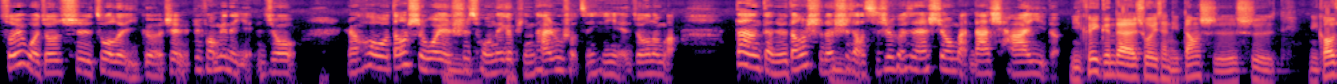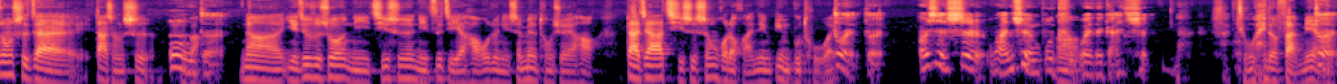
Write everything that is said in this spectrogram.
所以我就去做了一个这这方面的研究。然后当时我也是从那个平台入手进行研究的嘛，但感觉当时的视角其实和现在是有蛮大差异的。你可以跟大家说一下，你当时是你高中是在大城市，对吧？对。那也就是说，你其实你自己也好，或者你身边的同学也好，大家其实生活的环境并不土味。对对，而且是完全不土味的感觉，土味的反面。对。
